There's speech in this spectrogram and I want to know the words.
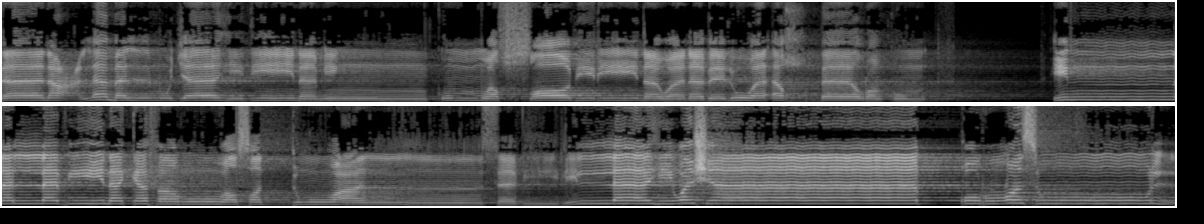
حتى نعلم المجاهدين منكم والصابرين ونبلو اخباركم ان الذين كفروا وصدوا عن سبيل الله وشاقوا الرسول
